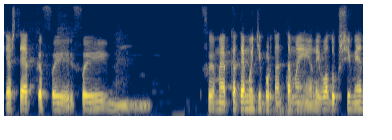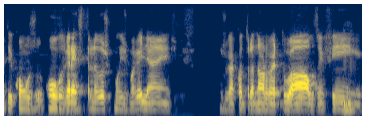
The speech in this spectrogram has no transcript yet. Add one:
que esta época foi, foi, foi uma época até muito importante também a nível do crescimento e com, os, com o regresso de treinadores como Luís Magalhães, jogar contra Norberto Alves, enfim, uhum.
